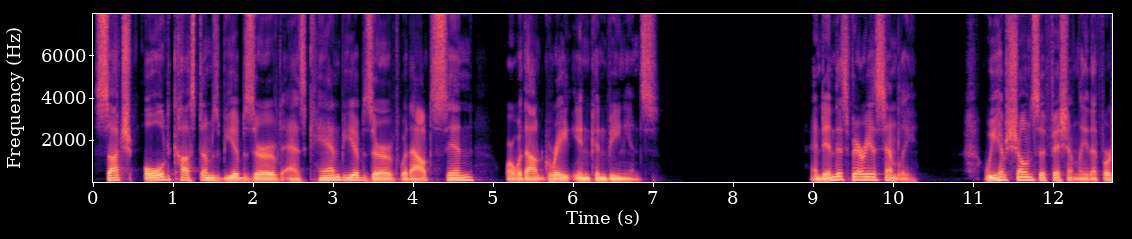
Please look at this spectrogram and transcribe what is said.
such old customs be observed as can be observed without sin or without great inconvenience. And in this very assembly, we have shown sufficiently that for,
